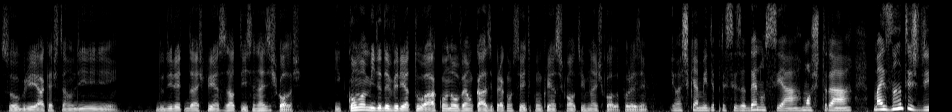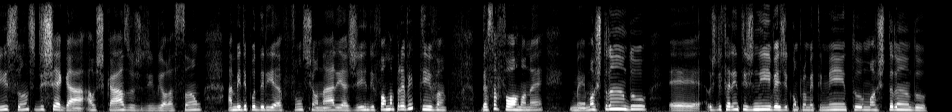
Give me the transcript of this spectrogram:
sobre a questão de, do direito das crianças autistas nas escolas. E como a mídia deveria atuar quando houver um caso de preconceito com crianças com autismo na escola, por exemplo? Eu acho que a mídia precisa denunciar, mostrar, mas antes disso, antes de chegar aos casos de violação, a mídia poderia funcionar e agir de forma preventiva. Dessa forma, né? Mostrando é, os diferentes níveis de comprometimento, mostrando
